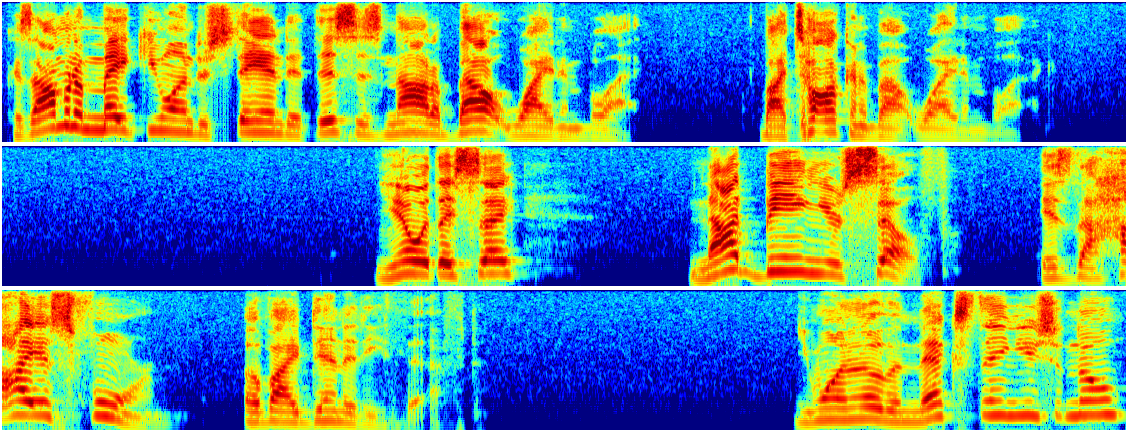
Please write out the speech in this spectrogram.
because I'm going to make you understand that this is not about white and black by talking about white and black. You know what they say? Not being yourself is the highest form of identity theft. You want to know the next thing you should know?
